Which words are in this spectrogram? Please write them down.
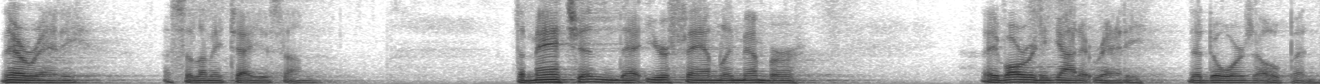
They're ready. I said, Let me tell you something. The mansion that your family member, they've already got it ready. The door's open.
